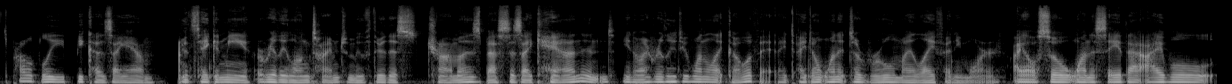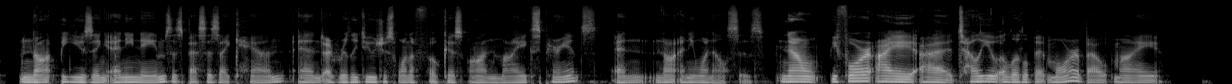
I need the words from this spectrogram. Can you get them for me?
it's probably because I am. It's taken me a really long time to move through this trauma as best as I can, and you know, I really do want to let go of it. I, I don't want it to rule my life anymore. I also want to say that I will not be using any names as best as I can, and I really do just want to focus on my experience and not anyone else's. Now, before I uh, tell you a little bit more about my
